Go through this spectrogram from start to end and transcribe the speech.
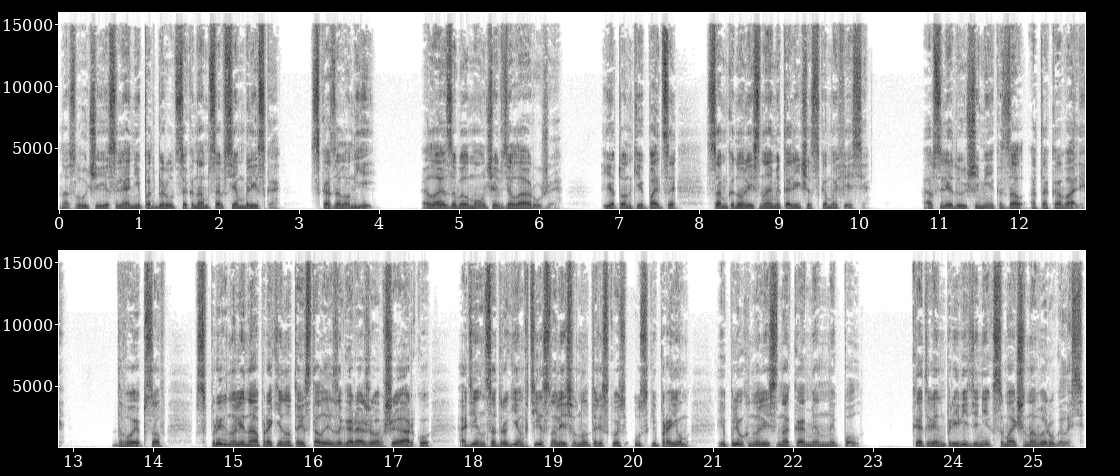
На случай, если они подберутся к нам совсем близко —— сказал он ей. Элайзабел молча взяла оружие. Ее тонкие пальцы сомкнулись на металлическом эфесе. А в следующий миг зал атаковали. Двое псов спрыгнули на опрокинутые столы, загораживавшие арку, один за другим втиснулись внутрь сквозь узкий проем и плюхнулись на каменный пол. Кэтрин при виде них смачно выругалась.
